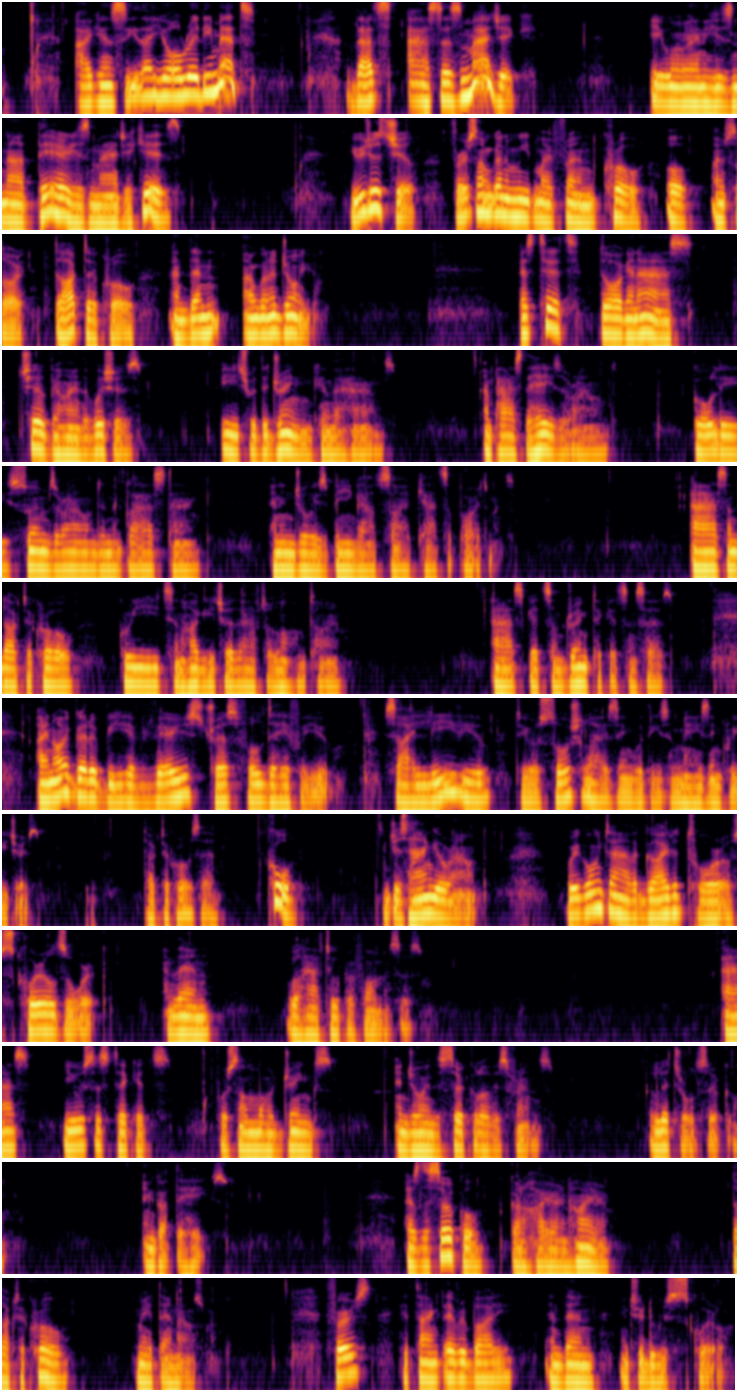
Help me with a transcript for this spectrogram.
I can see that you already met. That's Ass's magic. Even when he's not there, his magic is. You just chill. First, I'm gonna meet my friend Crow. Oh, I'm sorry, Dr. Crow, and then I'm gonna join you. As Tit, Dog, and Ass chill behind the bushes, each with a drink in their hands, and pass the haze around, Goldie swims around in the glass tank and enjoys being outside Cat's apartment. Ass and Dr. Crow greet and hug each other after a long time. Ass gets some drink tickets and says, I know it's gotta be a very stressful day for you, so I leave you to your socializing with these amazing creatures. Dr. Crow said, Cool, just hang around. We're going to have a guided tour of Squirrel's work, and then we'll have two performances. Ass uses tickets for some more drinks and joined the circle of his friends, a literal circle, and got the haze. As the circle got higher and higher, Dr. Crow made the announcement. First, he thanked everybody and then introduced Squirrel,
